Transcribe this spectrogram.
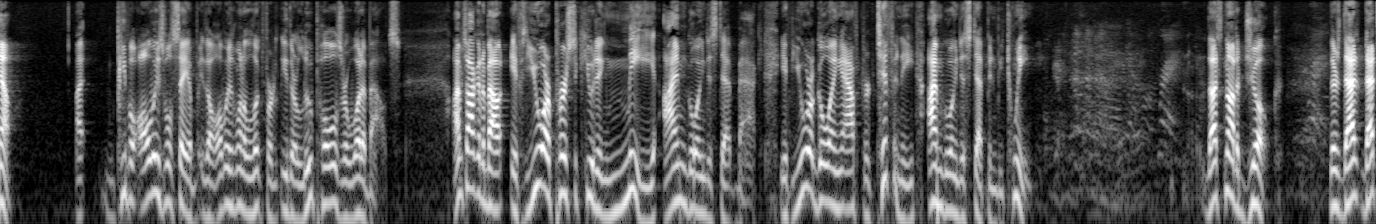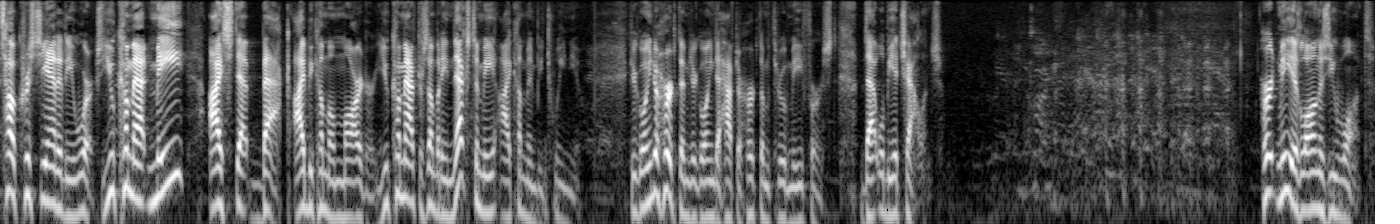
Now, I, people always will say, they'll always want to look for either loopholes or whatabouts. I'm talking about if you are persecuting me, I'm going to step back. If you are going after Tiffany, I'm going to step in between. That's not a joke. There's that, that's how Christianity works. You come at me, I step back. I become a martyr. You come after somebody next to me, I come in between you. If you're going to hurt them, you're going to have to hurt them through me first. That will be a challenge. Hurt me as long as you want.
